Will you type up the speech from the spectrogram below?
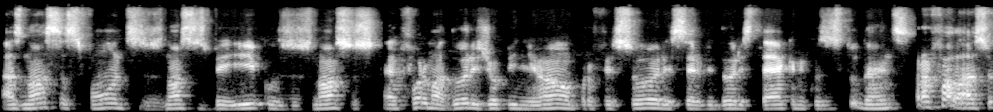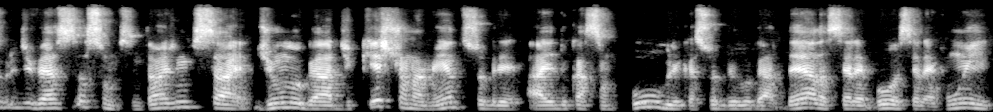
as nossas fontes, os nossos veículos, os nossos é, formadores de opinião, professores, servidores técnicos, estudantes, para falar sobre diversos assuntos. Então a gente sai de um lugar de questionamento sobre a educação pública, sobre o lugar dela, se ela é boa, se ela é ruim,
